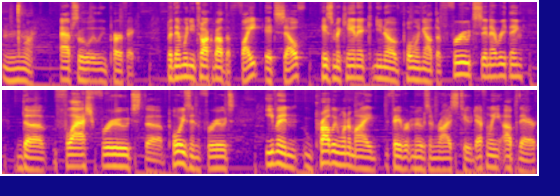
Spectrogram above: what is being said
mwah, absolutely perfect. But then when you talk about the fight itself, his mechanic, you know, of pulling out the fruits and everything, the flash fruits, the poison fruits, even probably one of my favorite moves in Rise 2, definitely up there,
